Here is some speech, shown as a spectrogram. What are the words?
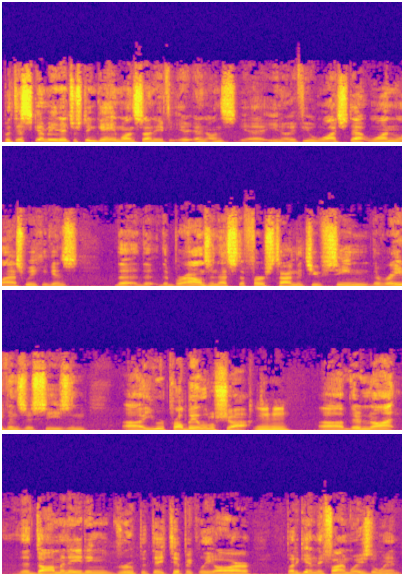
but this is going to be an interesting game on Sunday. If and on uh, you know if you watched that one last week against the, the, the Browns, and that's the first time that you've seen the Ravens this season, uh, you were probably a little shocked. Mm-hmm. Uh, they're not the dominating group that they typically are. But again, they find ways to win.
